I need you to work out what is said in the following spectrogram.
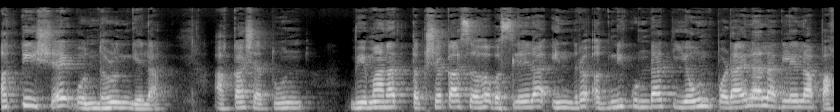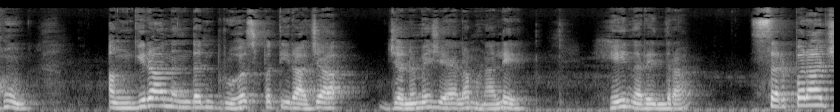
अतिशय गोंधळून गेला. आकाशातून विमानात तक्षकासह बसलेला इंद्र अग्निकुंडात येऊन पडायला लागलेला पाहून अंगिरानंदन बृहस्पती राजा जनमेजयाला म्हणाले हे नरेंद्रा सर्पराज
